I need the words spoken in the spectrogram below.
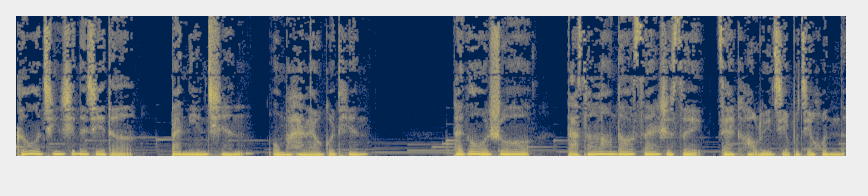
可我清晰的记得半年前我们还聊过天，他跟我说打算浪到三十岁再考虑结不结婚的。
